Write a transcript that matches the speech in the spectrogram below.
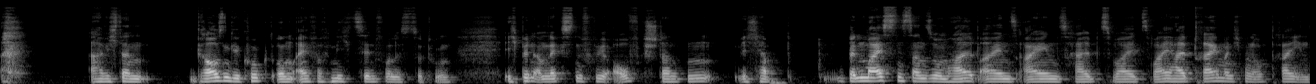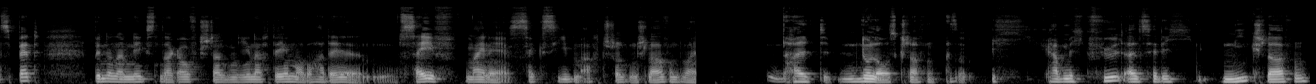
habe ich dann draußen geguckt, um einfach nichts Sinnvolles zu tun. Ich bin am nächsten Früh aufgestanden. Ich hab, bin meistens dann so um halb eins, eins, halb zwei, zwei, halb drei, manchmal auch drei ins Bett. Bin dann am nächsten Tag aufgestanden, je nachdem, aber hatte safe meine sechs, sieben, acht Stunden Schlaf und war halt null ausgeschlafen. Also ich habe mich gefühlt, als hätte ich nie geschlafen.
